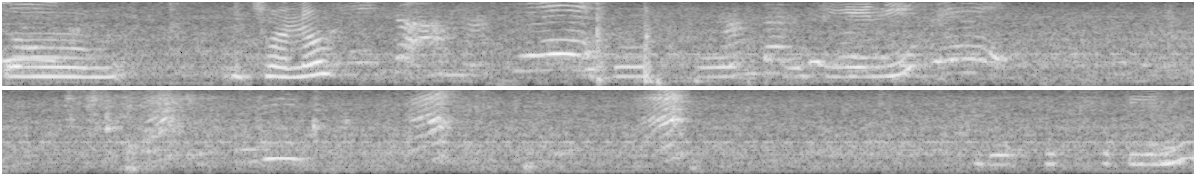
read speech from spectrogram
তো চলো, দুধ ফুট ফুটিয়ে নিই। দুধ ফুট ফুটিয়ে নিই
